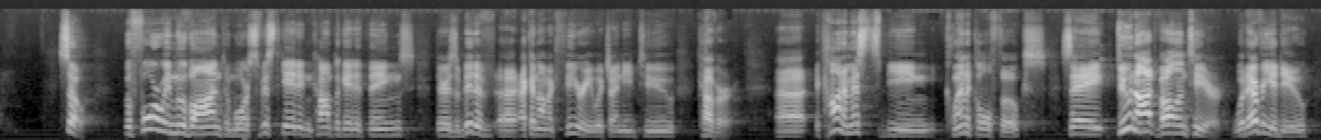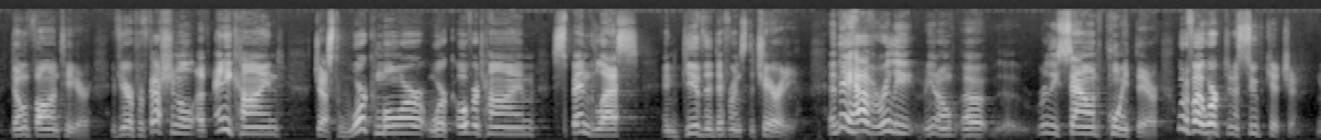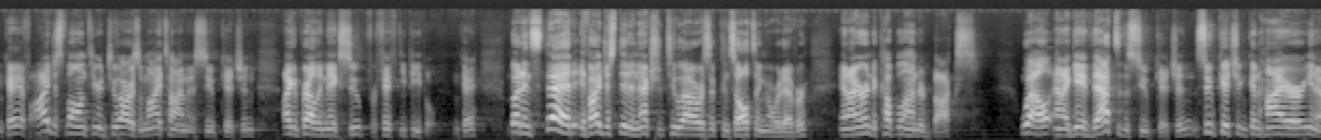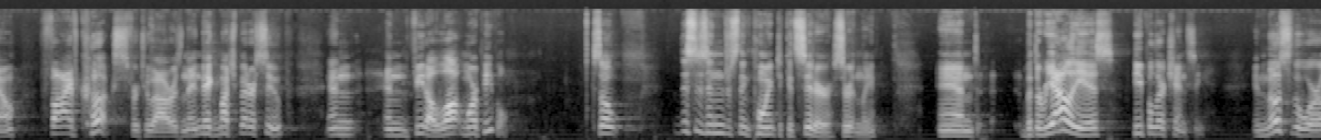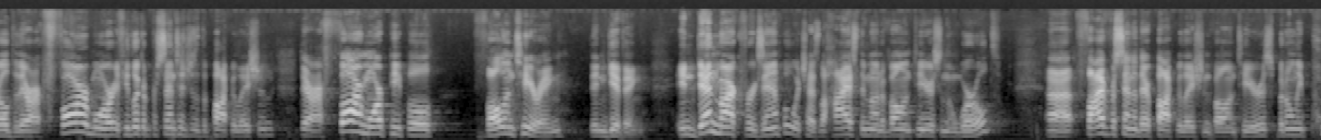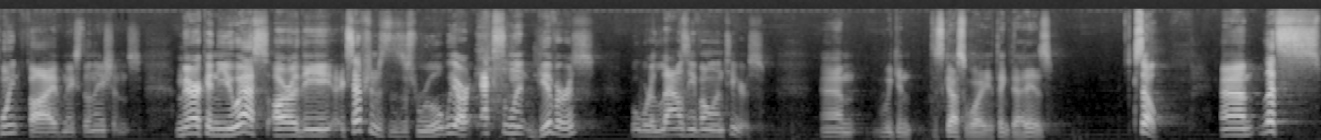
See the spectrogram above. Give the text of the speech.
So, before we move on to more sophisticated and complicated things, there's a bit of uh, economic theory which I need to cover. Uh, economists, being clinical folks, say, do not volunteer. Whatever you do, don't volunteer. If you're a professional of any kind, just work more, work overtime, spend less, and give the difference to charity. And they have really, you know, uh, really sound point there. What if I worked in a soup kitchen? Okay, if I just volunteered two hours of my time in a soup kitchen, I could probably make soup for 50 people. Okay, but instead, if I just did an extra two hours of consulting or whatever, and I earned a couple hundred bucks, well, and I gave that to the soup kitchen, the soup kitchen can hire, you know, five cooks for two hours, and they make much better soup and, and feed a lot more people. So this is an interesting point to consider, certainly. And, but the reality is, people are chintzy. In most of the world, there are far more, if you look at percentages of the population, there are far more people volunteering than giving. In Denmark, for example, which has the highest amount of volunteers in the world, 5% uh, of their population volunteers, but only 0.5 makes donations. America and the US are the exceptions to this rule. We are excellent givers, but we're lousy volunteers. Um, we can discuss why you think that is. So um, let's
